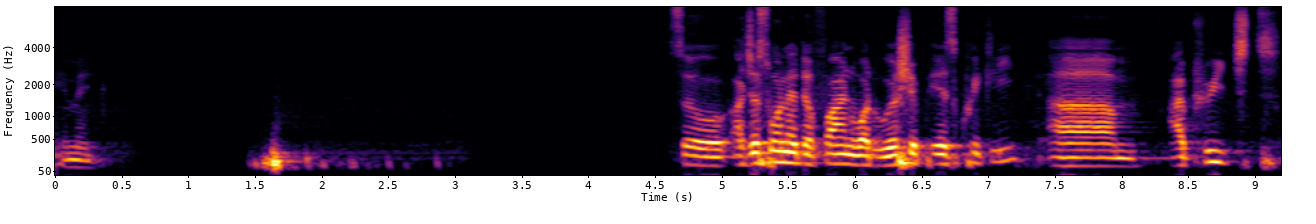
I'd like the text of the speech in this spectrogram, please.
Amen. So I just want to define what worship is quickly. Um, I preached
